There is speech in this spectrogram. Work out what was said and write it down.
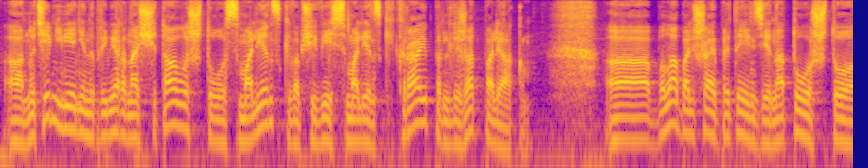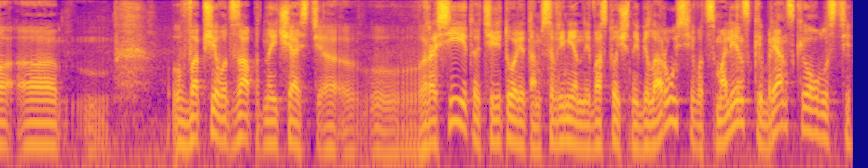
А, но, тем не менее, например, она считала, что Смоленск и вообще весь Смоленский край принадлежат полякам. А, была большая претензия на то, что а, вообще вот западная часть России, это территория там современной Восточной Беларуси, вот Смоленской, Брянской области,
